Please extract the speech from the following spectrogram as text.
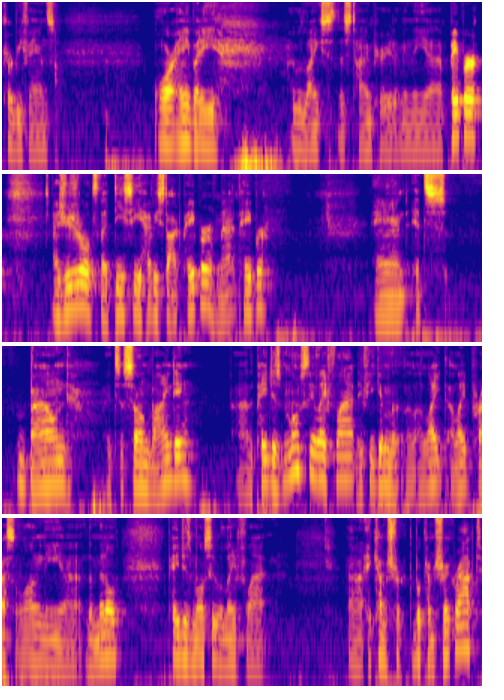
Kirby fans or anybody who likes this time period. I mean, the uh, paper, as usual, it's that DC heavy stock paper, matte paper, and it's bound. It's a sewn binding. Uh, the pages mostly lay flat. If you give them a, a light a light press along the uh, the middle, pages mostly will lay flat. Uh, it comes the book comes shrink wrapped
